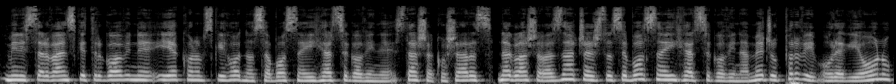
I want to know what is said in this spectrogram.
Ministar vanjske trgovine i ekonomskih odnosa Bosne i Hercegovine Staša Košarac naglašava značaj što se Bosna i Hercegovina među prvim u regionu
